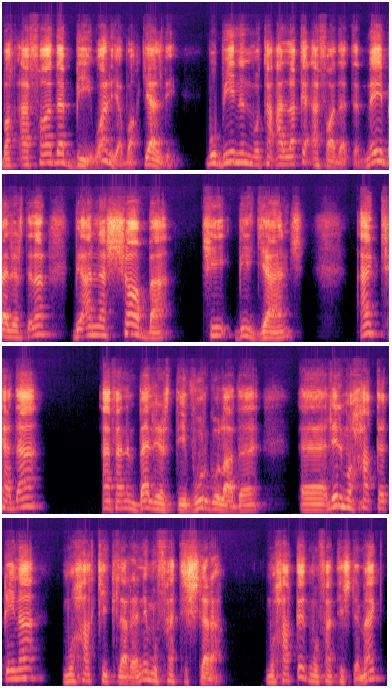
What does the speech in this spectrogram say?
Bak efade bi var ya bak geldi. Bu bi'nin muteallakı efadedir. Neyi belirttiler? Bi enne şabe ki bir genç ekkede efendim belirtti, vurguladı. E, lil muhakkikine muhakkiklere, yani müfettişlere. Muhakkik müfettiş demek.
